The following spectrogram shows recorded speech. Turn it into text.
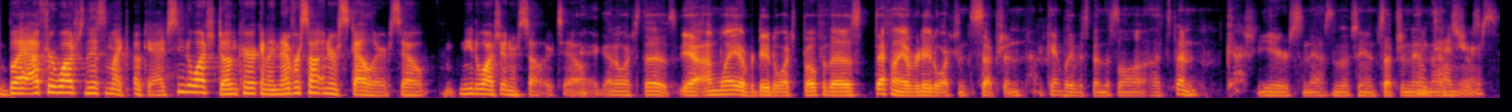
but after watching this, I'm like, okay, I just need to watch Dunkirk, and I never saw Interstellar, so need to watch Interstellar too. I gotta watch those. Yeah, I'm way overdue to watch both of those. Definitely overdue to watch Inception. I can't believe it's been this long. It's been gosh years now since I've seen Inception. And like ten years. Just,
